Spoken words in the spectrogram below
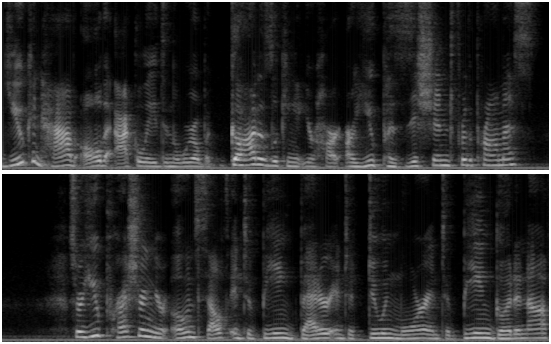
You can have all the accolades in the world, but God is looking at your heart. Are you positioned for the promise? So are you pressuring your own self into being better, into doing more, into being good enough?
